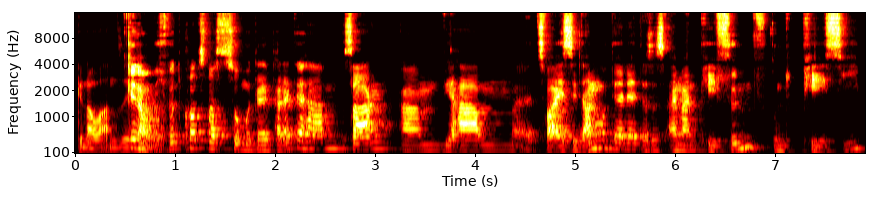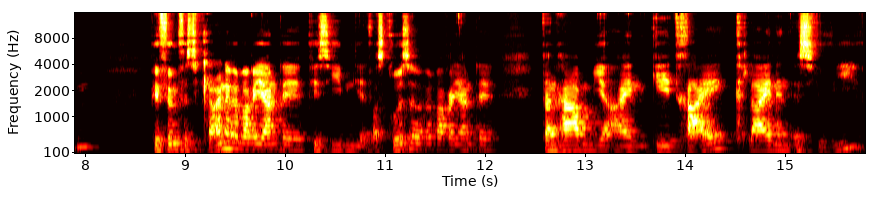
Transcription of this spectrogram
genauer ansehen. Genau, ich würde kurz was zur Modellpalette haben, sagen. Ähm, wir haben äh, zwei Sedan-Modelle, das ist einmal ein P5 und P7. P5 ist die kleinere Variante, P7 die etwas größere Variante. Dann haben wir ein G3 kleinen SUV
